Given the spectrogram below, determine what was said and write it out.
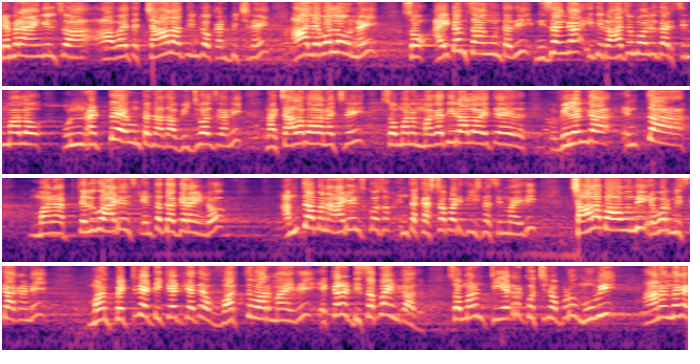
కెమెరా యాంగిల్స్ అవైతే చాలా దీంట్లో కనిపించినాయి. ఆ లెవెల్లో ఉన్నాయి. సో ఐటమ్ సాంగ్ ఉంటుంది. నిజంగా ఇది రాజమౌళి గారి సినిమాలో ఉన్నట్టే ఉంటుంది. అది ఆ విజువల్స్ కానీ నాకు చాలా బాగా నచ్చినాయి. సో మనం మగధీరాలో అయితే విలన్గా ఎంత మన తెలుగు ఆడియన్స్కి ఎంత దగ్గర అయిందో అంతా మన ఆడియన్స్ కోసం ఇంత కష్టపడి తీసిన సినిమా ఇది. చాలా బాగుంది ఎవరు మిస్ కాకండి. మనం పెట్టిన టికెట్కి అయితే వర్త్ వర్మ ఇది. ఎక్కడ డిసప్పాయింట్ కాదు. సో మనం థియేటర్కి వచ్చినప్పుడు మూవీ ఆనందంగా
